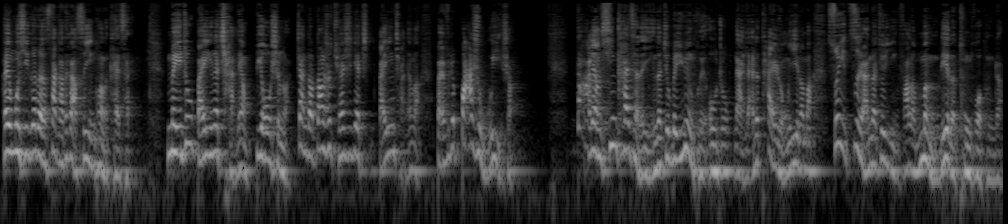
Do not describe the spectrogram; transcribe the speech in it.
还有墨西哥的萨卡特卡斯银矿的开采，美洲白银的产量飙升啊，占到当时全世界白银产量的百分之八十五以上。大量新开采的银子就被运回欧洲，哎，来的太容易了吗？所以自然的就引发了猛烈的通货膨胀，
